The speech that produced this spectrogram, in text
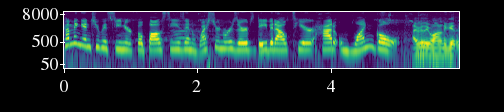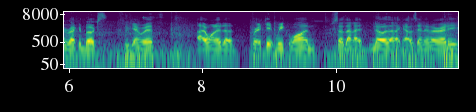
Coming into his senior football season, Western Reserve's David Altiere had one goal. I really wanted to get in the record books to begin with. I wanted to break it week one so then I'd know that like, I was in it already.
